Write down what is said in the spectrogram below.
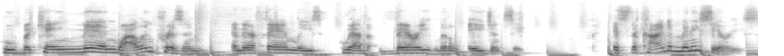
who became men while in prison and their families who have very little agency. It's the kind of miniseries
